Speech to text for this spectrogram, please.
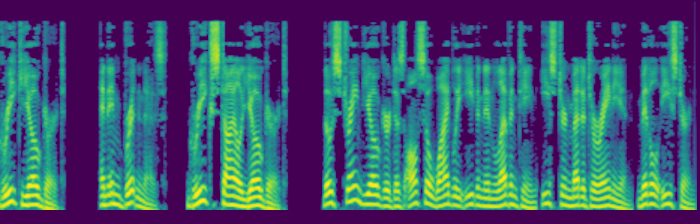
Greek yogurt and in Britain as Greek-style yogurt. Though strained yogurt is also widely eaten in Levantine, Eastern Mediterranean, Middle Eastern,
